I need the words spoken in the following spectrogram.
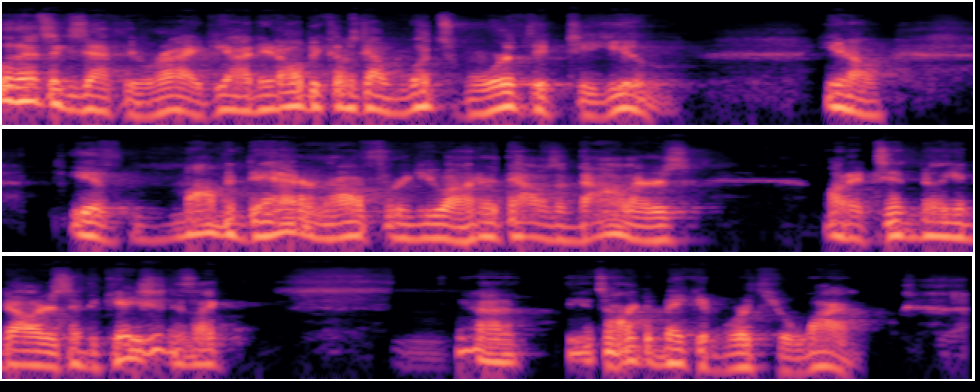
Well, that's exactly right. Yeah, and it all becomes down what's worth it to you. You know, if mom and dad are offering you $100,000 on a $10 million syndication, it's like, you know, it's hard to make it worth your while. Yeah.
